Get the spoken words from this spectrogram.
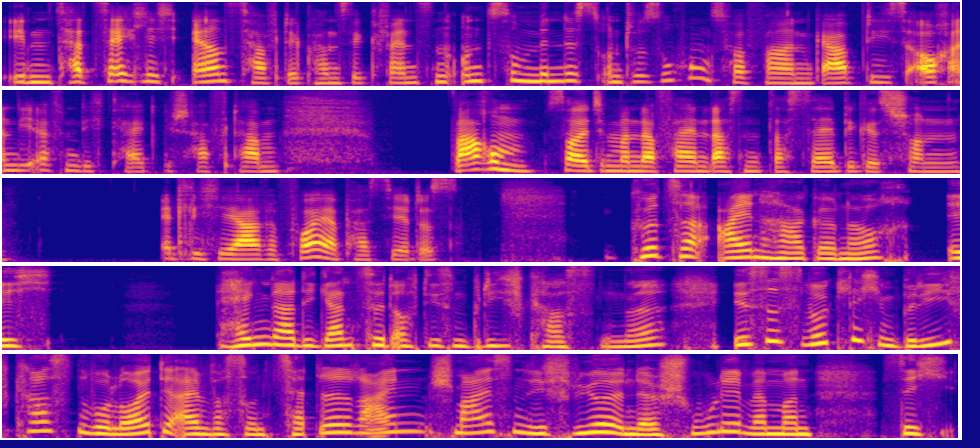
eben tatsächlich ernsthafte Konsequenzen und zumindest Untersuchungsverfahren gab, die es auch an die Öffentlichkeit geschafft haben. Warum sollte man da fallen lassen, dass selbiges schon etliche Jahre vorher passiert ist? kurzer Einhaker noch. Ich hänge da die ganze Zeit auf diesem Briefkasten. Ne? Ist es wirklich ein Briefkasten, wo Leute einfach so einen Zettel reinschmeißen, wie früher in der Schule, wenn man sich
